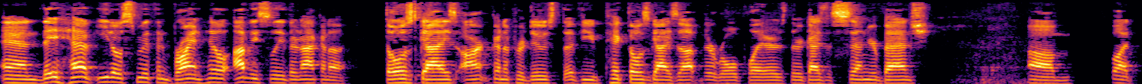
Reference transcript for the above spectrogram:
And they have Ito Smith and Brian Hill. Obviously, they're not gonna. Those guys aren't gonna produce. If you pick those guys up, they're role players. They're guys that sit on your bench. Um, but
